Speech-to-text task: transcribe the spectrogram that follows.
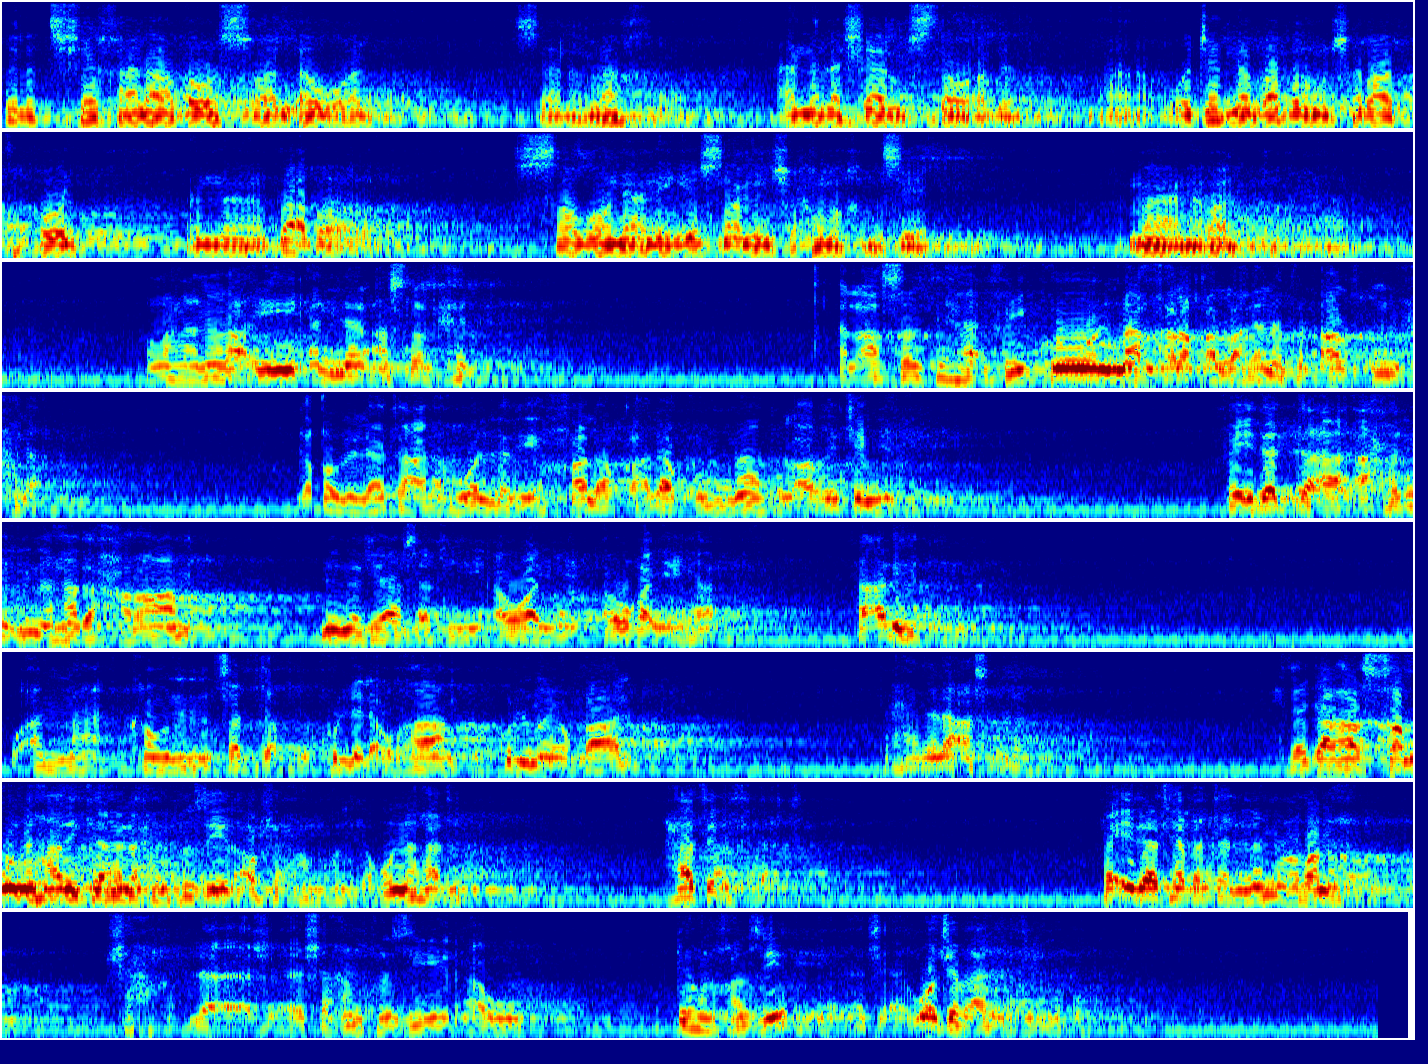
فضيلة الشيخ على ضوء السؤال الأول. سأله الأخ عن الأشياء المستوردة. وجدنا بعض المنشرات تقول أن بعض الصابون يعني يصنع من شحوم الخنزير. ما يعني رأيك في هذا؟ والله أنا رأيي أن الأصل الحل. الأصل في كل ما خلق الله لنا في الأرض أنه حلال. لقول الله تعالى هو الذي خلق لكم ما في الأرض جميعا. فإذا ادعى أحد أن هذا حرام لنجاسته أو غير أو غيرها فعليه الدين. وأما كون نصدق بكل الأوهام وكل ما يقال فهذا لا أصل له. إذا قال هذا الصابون هذه فيها لحم خنزير أو شحم خنزير قلنا هذا هات الإثبات. فإذا ثبت أن معظمه شحم خنزير أو دهن خنزير وجب عليه النبوة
